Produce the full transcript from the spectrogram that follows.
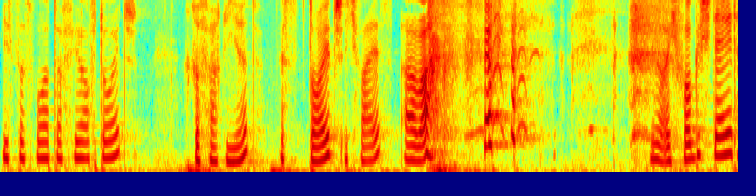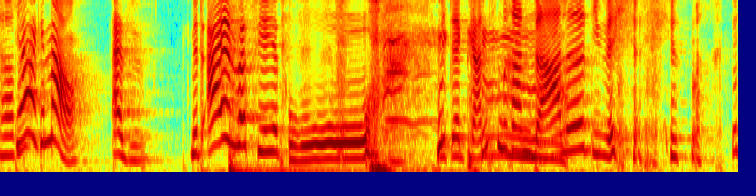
wie ist das Wort dafür auf Deutsch? Referiert ist Deutsch, ich weiß, aber Den wir euch vorgestellt haben. ja, genau. Also mit allem, was wir jetzt. Oh. Mit der ganzen Randale, die wir jetzt hier machen.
